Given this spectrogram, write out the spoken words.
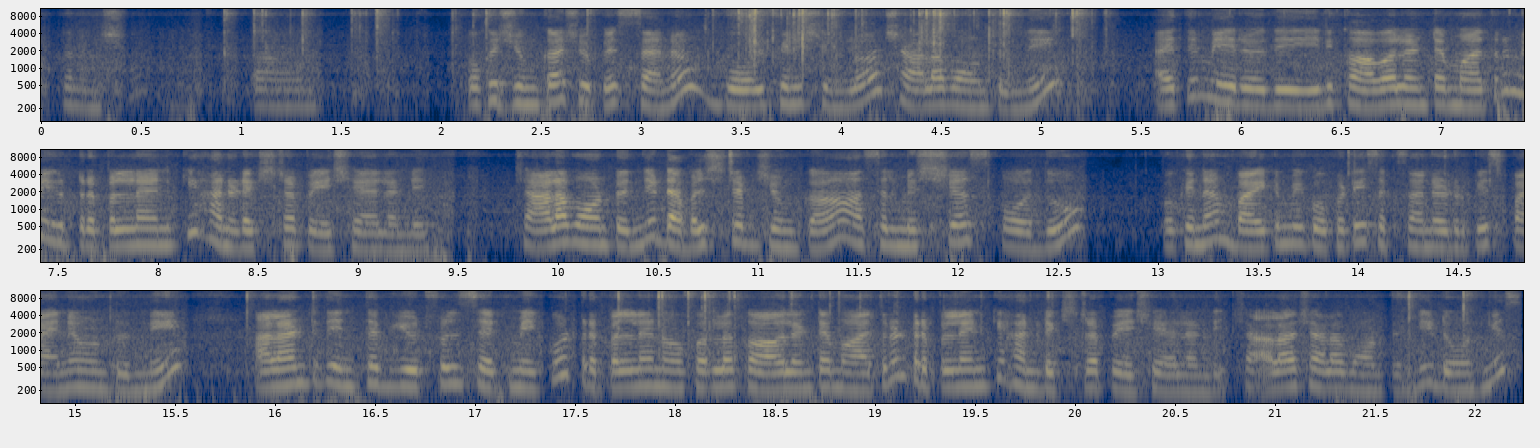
ఒక్క నిమిషం. ఒక జుంకా చూపిస్తాను. గోల్డ్ ఫినిషింగ్లో చాలా బాగుంటుంది. అయితే మీరు ఇది ఇది కావాలంటే మాత్రం మీకు ట్రిపుల్ నైన్కి హండ్రెడ్ ఎక్స్ట్రా పే చేయాలండి. చాలా బాగుంటుంది. డబుల్ స్టెప్ జుంకా అసలు మిస్ చేసుకోవద్దు. ఓకేనా? బయట మీకు ఒకటి సిక్స్ హండ్రెడ్ రూపీస్ పైనే ఉంటుంది. అలాంటిది ఇంత బ్యూటిఫుల్ సెట్ మీకు ట్రిపుల్ నైన్ ఆఫర్లో కావాలంటే మాత్రం ట్రిపుల్ నైన్కి హండ్రెడ్ ఎక్స్ట్రా పే చేయాలండి. చాలా చాలా బాగుంటుంది. Don't miss.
